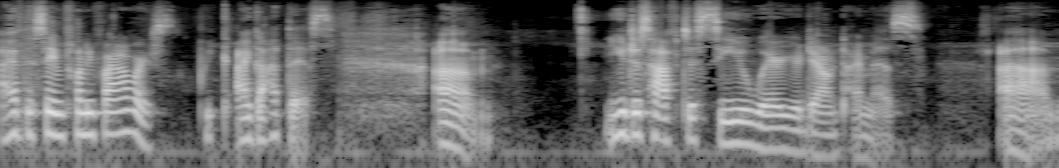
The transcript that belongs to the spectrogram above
I have the same 24 hours. I got this. Um, you just have to see where your downtime is. Um,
